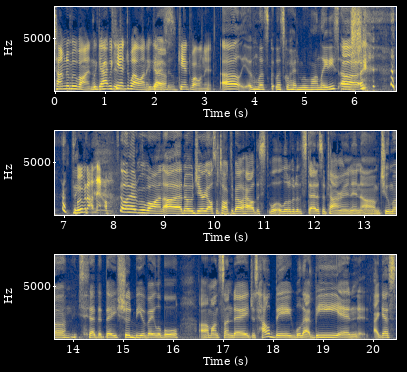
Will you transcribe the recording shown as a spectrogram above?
Time to move on. we got we, to. can't dwell on it, guys. Can't dwell on it. Uh, let's go, let's go ahead and move on, ladies. Uh, Moving on now. let's go ahead and move on. Uh, I know Jerry also talked about how this, well, a little bit of the status of Tyron and um, Chuma. He said that they should be available um, on Sunday. Just how big will that be? And I guess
